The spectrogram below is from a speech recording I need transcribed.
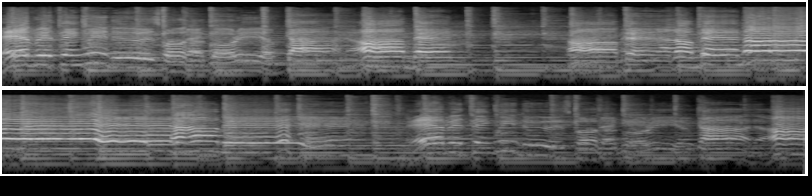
Everything we do is for the glory of God. Amen. Amen. Amen. God. Ah.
